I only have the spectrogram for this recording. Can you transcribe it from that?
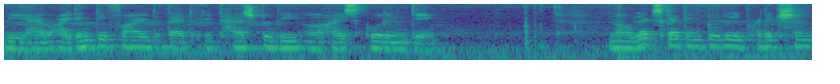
we have identified that it has to be a high scoring game. Now let's get into the prediction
